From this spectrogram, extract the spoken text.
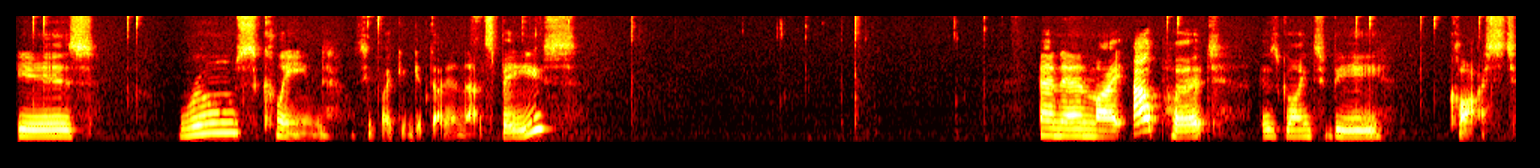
is rooms cleaned. Let's see if I can get that in that space. And then my output is going to be cost.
